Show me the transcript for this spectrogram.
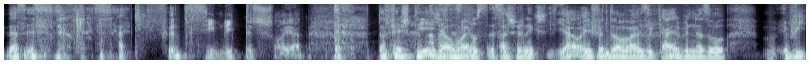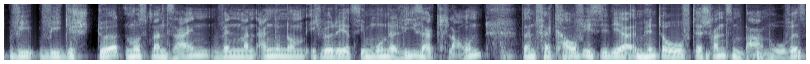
das ist, das halte ich für ziemlich bescheuert. Das verstehe ich aber auch. es ist, ist eine schöne Geschichte. Ja, aber ich finde es auch so geil, wenn da so, wie, wie, wie gestört muss man sein, wenn man angenommen, ich würde jetzt die Mona Lisa klauen, dann verkaufe ich sie dir im Hinterhof des Schanzenbahnhofes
